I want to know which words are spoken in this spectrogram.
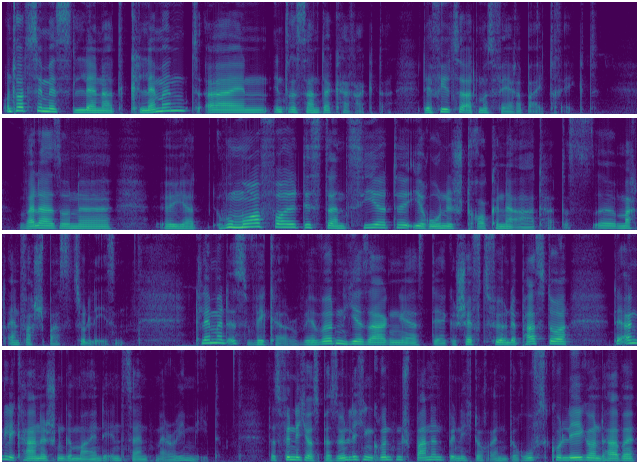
Und trotzdem ist Leonard Clement ein interessanter Charakter, der viel zur Atmosphäre beiträgt. Weil er so eine äh, ja, humorvoll distanzierte, ironisch trockene Art hat. Das äh, macht einfach Spaß zu lesen. Clement ist Vicar. Wir würden hier sagen, er ist der geschäftsführende Pastor der anglikanischen Gemeinde in St. Mary Mead. Das finde ich aus persönlichen Gründen spannend, bin ich doch ein Berufskollege und habe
